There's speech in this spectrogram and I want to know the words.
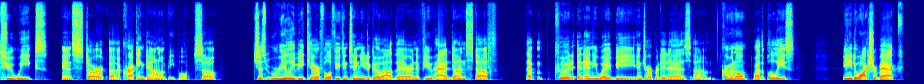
two weeks and start uh, cracking down on people. So just really be careful if you continue to go out there and if you had done stuff that could in any way be interpreted as um, criminal by the police you need to watch your back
